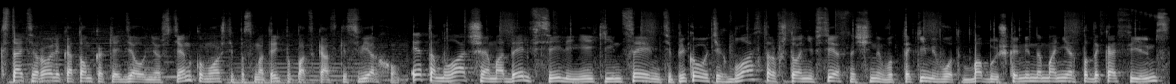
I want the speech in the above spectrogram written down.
Кстати, ролик о том, как я делал универстенку, можете посмотреть по подсказке сверху. Это младшая модель всей линейки Insanity. Прикол этих бластеров, что они все оснащены вот такими вот бабышками на манер PDK Films.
